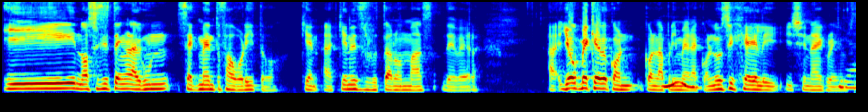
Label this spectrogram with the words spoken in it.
Y no sé si tengan algún segmento favorito. ¿Quién, ¿A quiénes disfrutaron más de ver? Ah, yo me quedo con, con la primera, Mm. con Lucy Haley y Shania Grimes.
